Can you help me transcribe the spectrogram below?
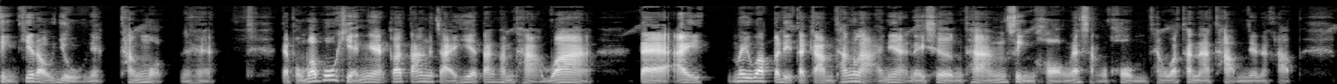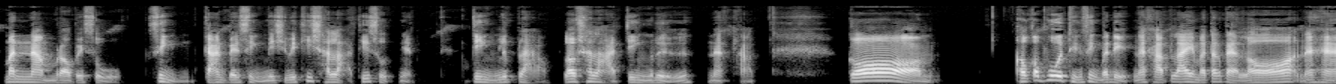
สิ่งที่เราอยู่เนี่ยทั้งหมดนะฮะแต่ผมว่าผู้เขียนเนี่ยก็ตั้งใจที่จะตั้งคำถามว่า แต่ไอไม่ว่าประดิษฐกรรมทั้งหลายเนี่ยในเชิงทั้งสิ่งของและสังคมทางวัฒนธรรมเนี่ยนะครับ มันนำเราไปสู่ สิ่งการเป็นสิ่งมีชีวิตที่ฉลาดที่สุดเนี่ยจริงหรือเปล่า เราฉลาดจริงหรือนะครับ ก็เขาก็พูดถึงสิ่งประดิษฐ์นะครับ ไล่มาตั้งแต่ล้อนะฮะ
